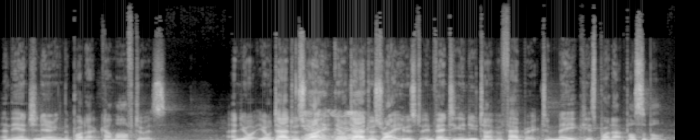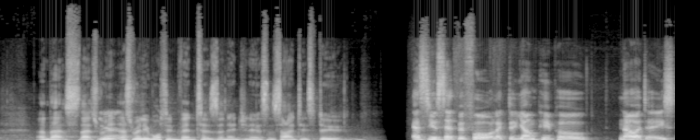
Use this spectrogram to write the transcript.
and the engineering, the product, come afterwards. And your, your dad was Yeah, right. Your yeah. dad was right. He was inventing a new type of fabric to make his product possible. And that's, that's, re- Yeah. that's really what inventors and engineers and scientists do. as you said before, like the young people nowadays,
